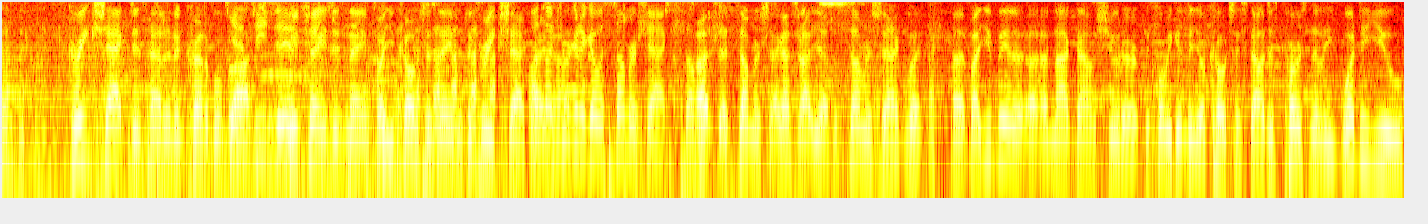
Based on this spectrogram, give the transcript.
Greek Shaq just had an incredible block. Yes, he did. We changed his name for you, Coach. His name is the Greek Shaq I right thought now. you were going to go with Summer Shaq. Uh, the Summer Shaq. That's right. Yeah, the Summer Shaq. But uh, by you being a, a knockdown shooter, before we get into your coaching style, just personally, what do you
